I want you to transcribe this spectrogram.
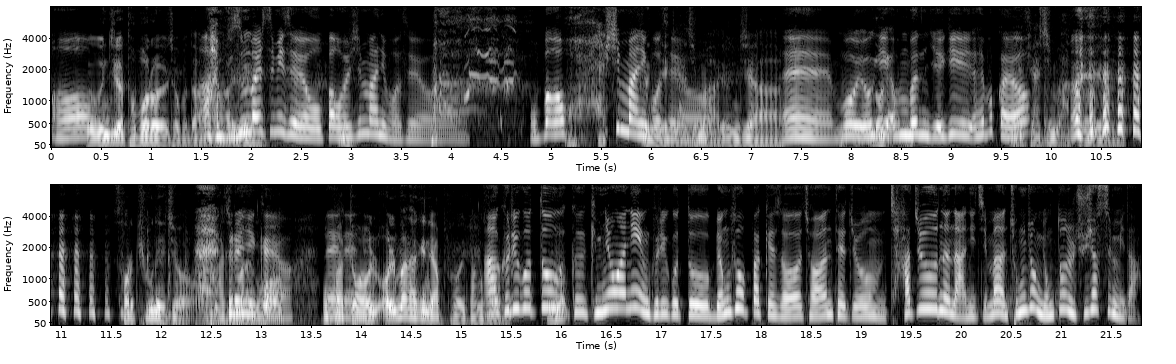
어. 그 은지가 더 벌어요, 저보다. 아, 무슨 예. 말씀이세요? 오빠가 훨씬 많이 버세요. 오빠가 훨씬 많이 버세요. 얘기하지 마, 은지야. 네, 뭐 여기 너- 한번 얘기해 볼까요? 얘기하지 마. 서로 피곤해져. 하지 그러니까요. 말고. 오빠 네네. 또 얼, 얼마나 하겠냐 앞으로 이 방송. 아 그리고 또 응? 그 김용화님 그리고 또 명수 오빠께서 저한테 좀 자주는 아니지만 종종 용돈을 주셨습니다.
